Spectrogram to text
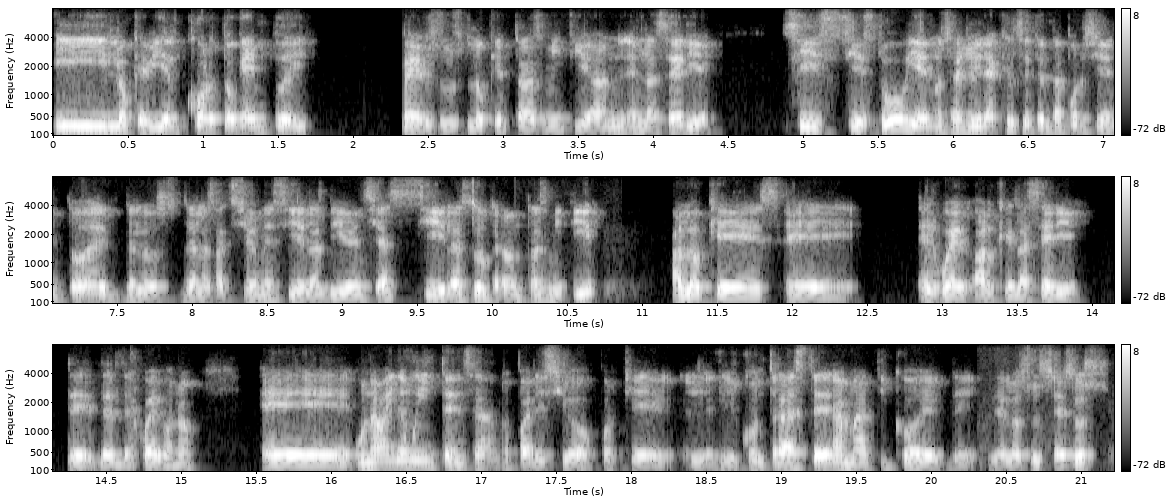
Y lo que vi el corto gameplay versus lo que transmitían en la serie, si, si estuvo bien, o sea, yo diría que el 70% de, de, los, de las acciones y de las vivencias sí las lograron transmitir a lo que es eh, el juego, a lo que es la serie de- del del juego, ¿no? Eh, una vaina muy intensa me pareció porque el, contraste dramático de, de- de los sucesos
